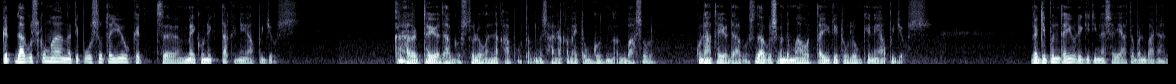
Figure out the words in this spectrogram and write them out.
Kat dagos kumanga ti puso tayo kat uh, may konekta kini Apo Diyos. Kararag tayo dagos tulungan na kaputam na sana ka may tugod ng agbasol. Kuna tayo dagos, dagos nga dumawat tayo ti tulong kini Apo Diyos. Lagi pun tayo, lagi tinasaya at banbanag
